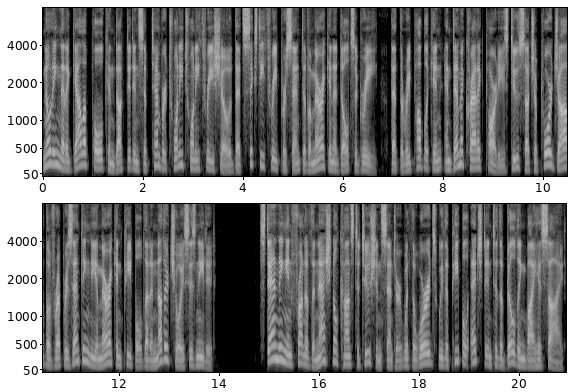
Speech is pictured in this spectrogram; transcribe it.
Noting that a Gallup poll conducted in September 2023 showed that 63% of American adults agree that the Republican and Democratic parties do such a poor job of representing the American people that another choice is needed. Standing in front of the National Constitution Center with the words We the People etched into the building by his side,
